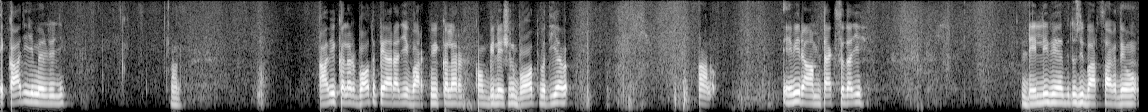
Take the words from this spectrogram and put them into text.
ਇੱਕ ਆ ਚੀਜ਼ ਮਿਲ ਜੂ ਜੀ। ਹੁਣ ਆ ਵੀ ਕਲਰ ਬਹੁਤ ਪਿਆਰਾ ਜੀ ਵਰਕ ਵੀ ਕਲਰ ਕੰਬੀਨੇਸ਼ਨ ਬਹੁਤ ਵਧੀਆ। ਆ ਲਓ, ਇਹ ਵੀ ਰਾਮ ਟੈਕਸ ਦਾ ਜੀ। ਡੇਲੀ ਵੇਅਰ ਵੀ ਤੁਸੀਂ ਵਰਤ ਸਕਦੇ ਹੋ।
